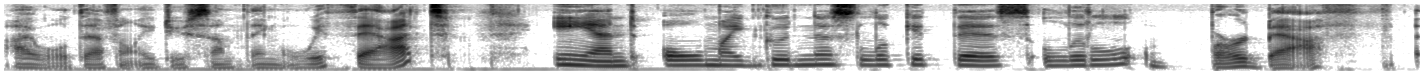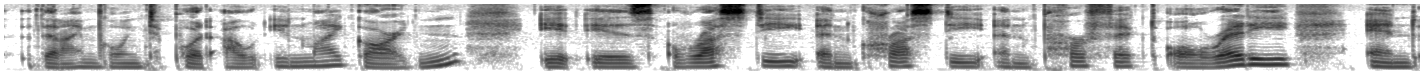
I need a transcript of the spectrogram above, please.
I will definitely do something with that. And oh my goodness, look at this little bird bath that I'm going to put out in my garden. It is rusty and crusty and perfect already. And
